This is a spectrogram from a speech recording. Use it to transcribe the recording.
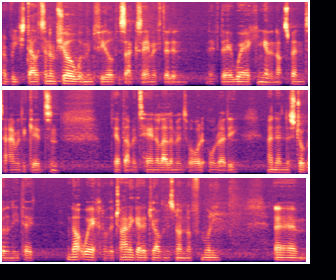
have reached out, and I'm sure women feel the exact same if they're in, if they're working and they're not spending time with the kids, and they have that maternal element al- already, and then they're struggling either not working or they're trying to get a job and there's not enough money. Um,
